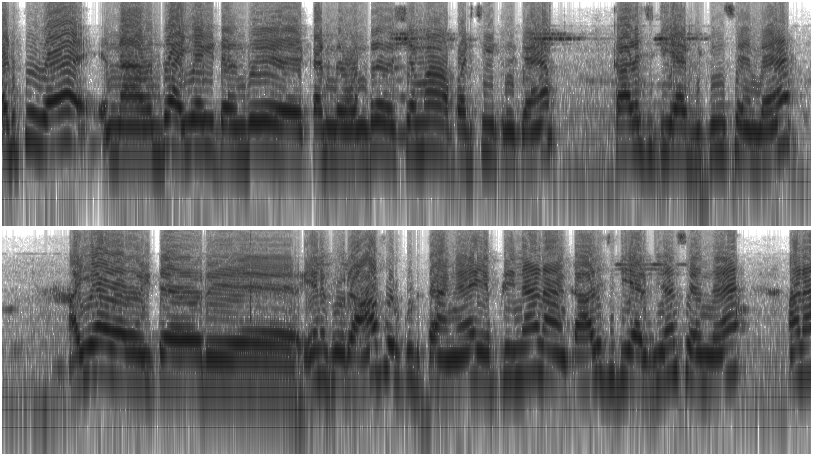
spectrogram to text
அடுத்ததா நான் வந்து ஐயா கிட்ட வந்து கடந்த ஒன்றரை வருஷமா படிச்சுக்கிட்டு இருக்கேன். காலேஜ் டிஆர்பிக்கும் சேர்ந்தேன். ஐயா கிட்ட ஒரு எனக்கு ஒரு ஆஃபர் கொடுத்தாங்க. எப்படின்னா நான் காலேஜ் டிஆர்பி தான் சேர்ந்தேன். ஆனா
